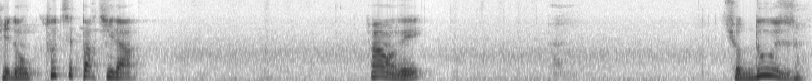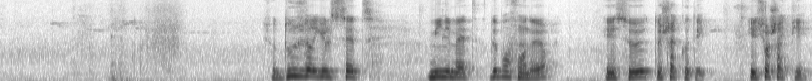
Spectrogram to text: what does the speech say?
J'ai donc toute cette partie là à enlever sur 12 sur 12,7 mm de profondeur et ce de chaque côté et sur chaque pied.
